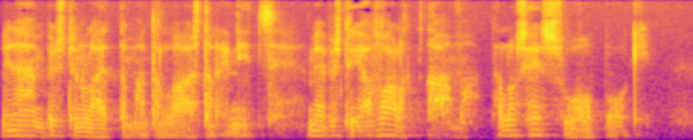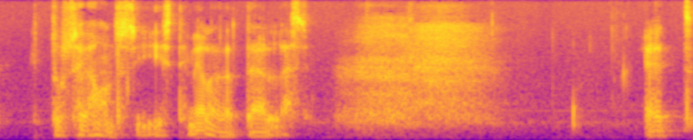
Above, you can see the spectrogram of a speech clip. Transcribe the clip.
minähän pystyn laittamaan tämän laastarin itse. Me pystyn ihan valkkaamaan. Täällä on Hessu Vittu se on siisti. Me laitetaan tällaisen että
